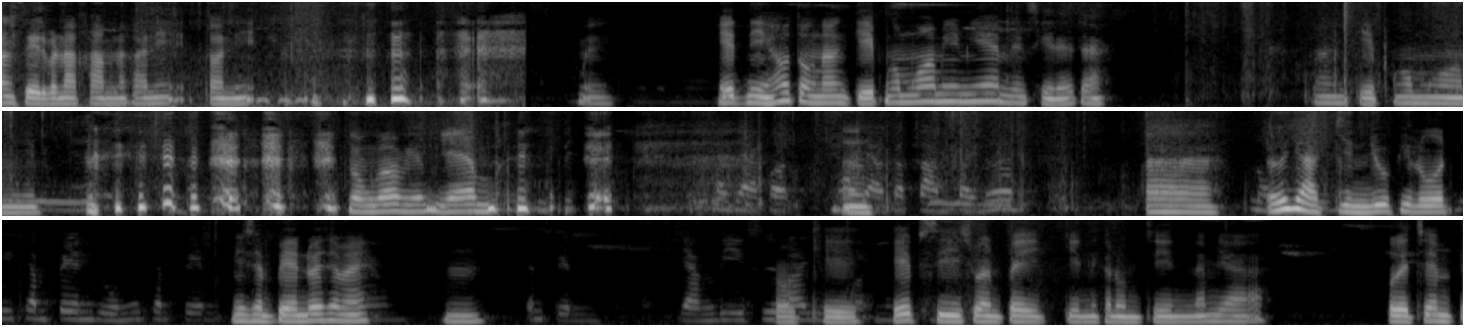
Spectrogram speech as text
รั่งเศสวรรณคำนะคะ นี่ตอนนี้มือเห็ดนี่เขาต้องนั่งเก็บงอมๆแง้มๆจังสีแล้วจ้ะนั่งเก็บงอมๆเงียบงอมๆแง้มถ้าอยากก็ถ้าอยากกระตามไปเด้อๆอ่าเอออยากกินอยู่พี่รสมีแชมเปญอยู่มีแชมเปญมีแชมเปญด้วยใช่ไหมอืมแชมเปญอย่างดีซื้อโอไว้อเคยู่ขวดหนึ่ง FC ชวนไปกินขนมจีนน้ำยาเปิดแชมเป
